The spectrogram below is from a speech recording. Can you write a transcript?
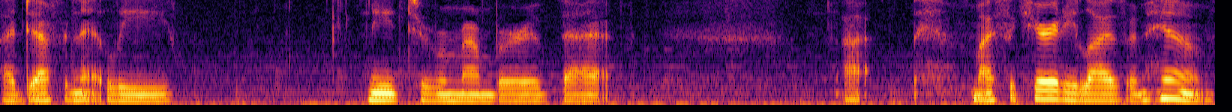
I definitely need to remember that I, my security lies in Him.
